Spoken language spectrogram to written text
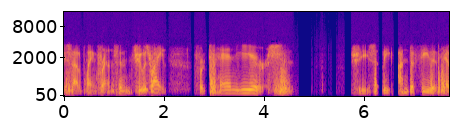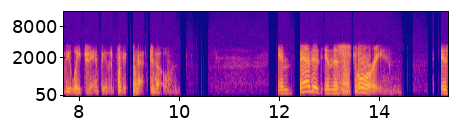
she started playing friends, and she was right. For 10 years, she's the undefeated heavyweight champion of tic tac toe. Embedded in this story is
